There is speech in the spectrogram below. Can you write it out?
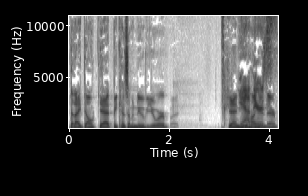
that I don't get because I'm a new viewer. But Jen, you yeah, hung in there's. there.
